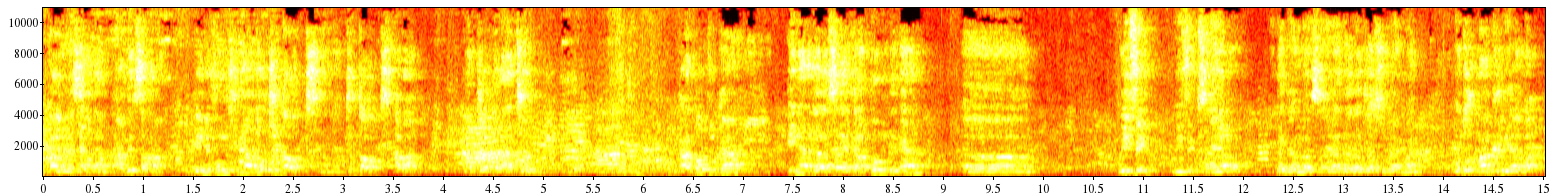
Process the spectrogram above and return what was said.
Kalung kesehatan, hampir sama. Ini fungsinya untuk detox, detox apa? Untuk racun. Atau juga ini adalah saya gabung dengan uh, Wifik, Wifik saya, ada gambar saya, ada Raja Sulaiman untuk magri awak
